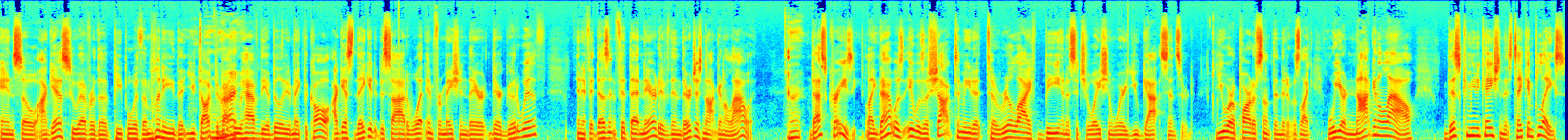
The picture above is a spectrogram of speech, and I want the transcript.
And so I guess whoever the people with the money that you talked about Right. who have the ability to make the call, I guess they get to decide what information they're they're good with. And if it doesn't fit that narrative, then they're just not going to allow it. right. That's crazy. Like that was it was a shock to me to to real life be in a situation where you got censored. You were a part of something that it was like we are not going to allow this communication that's taking place.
